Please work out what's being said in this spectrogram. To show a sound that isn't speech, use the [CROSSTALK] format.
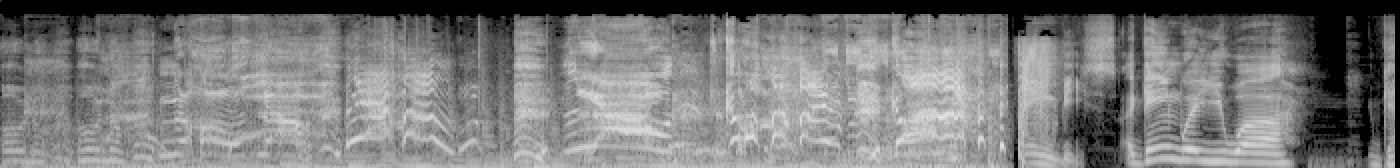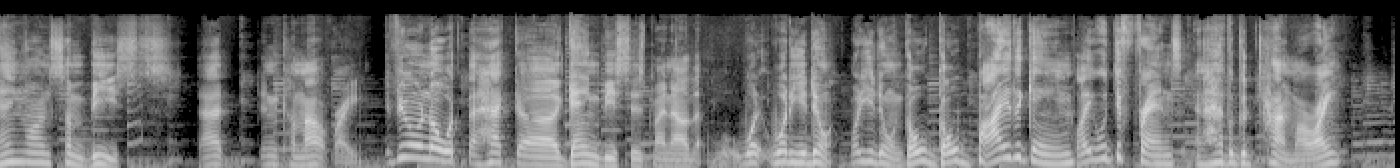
Oh no! Oh no! No! No! No! No! Come on! Come on! Gang Beasts, a game where you uh you gang on some beasts. That didn't come out right. If you don't know what the heck uh, Gang Beast is by now, that what what are you doing? What are you doing? Go go buy the game, play with your friends, and have a good time. All right.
